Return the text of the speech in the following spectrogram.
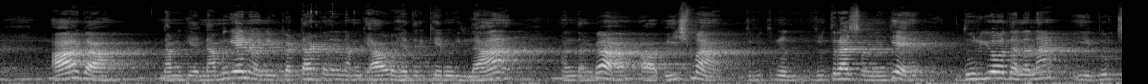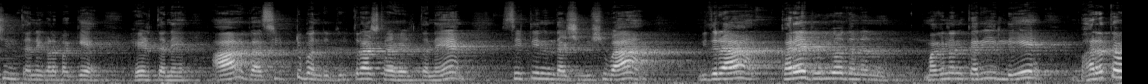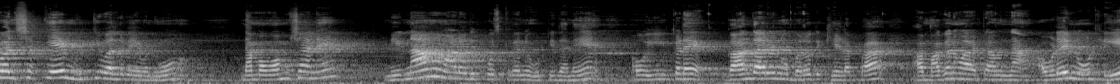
ಆಗ ನಮಗೆ, ನಮಗೇನು ನೀವು ಕಟ್ಟಾಕಿದ್ರೆ ನಮ್ಗೆ ಯಾವ ಹೆದರಿಕೆನೂ ಇಲ್ಲ ಅಂದಾಗ ಆ ಭೀಷ್ಮ ಧೃತ, ಧೃತರಾಷ್ಟ್ರನಿಗೆ ದುರ್ಯೋಧನನ ಈ ದುರ್ಚಿಂತನೆಗಳ ಬಗ್ಗೆ ಹೇಳ್ತಾನೆ. ಆಗ ಸಿಟ್ಟು ಬಂದು ಧೃತರಾಷ್ಟ್ರ ಹೇಳ್ತಾನೆ, ಸಿಟ್ಟಿನಿಂದ ಶಿವ ವಿದುರ ಕರೆ ದುರ್ಯೋಧನನ್ನು ಮಗನನ್ನು ಕರಿ ಇಲ್ಲಿ, ಭರತ ವಂಶಕ್ಕೆ ಮೃತ್ಯುವಲ್ಲವೇ ಅವನು ನಮ್ಮ ವಂಶನೇ ನಿರ್ನಾಮ ಮಾಡೋದಕ್ಕೋಸ್ಕರನೇ ಹುಟ್ಟಿದ್ದಾನೆ ಅವು ಈ ಕಡೆ ಗಾಂಧಾರನು ಬರೋದಕ್ಕೆ ಹೇಳಪ್ಪ. ಆ ಮಗನ ಆಟವನ್ನು ಅವಳೇ ನೋಡಲಿ.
